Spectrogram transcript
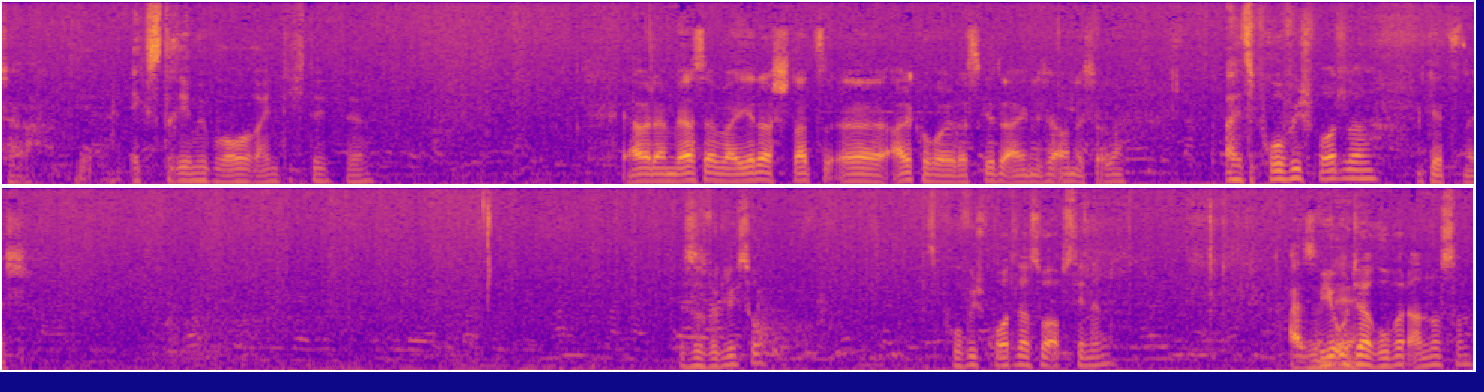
Tja. Ja, extreme Brauereiendichte, ja. Ja, aber dann wäre es ja bei jeder Stadt äh, Alkohol. Das geht ja eigentlich auch nicht, oder? Als Profisportler, Geht's nicht. ist es wirklich so? Profisportler so abstinent? Also Wie nee. unter Robert Andersson?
